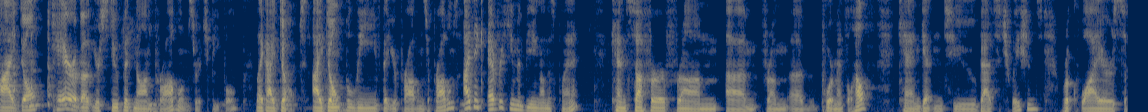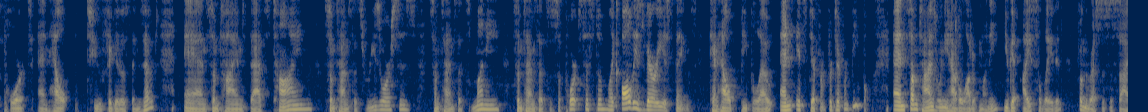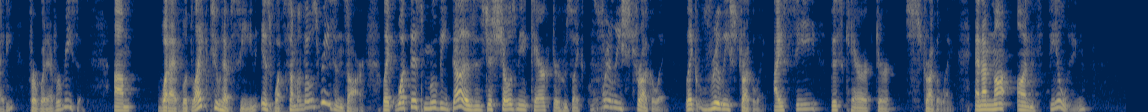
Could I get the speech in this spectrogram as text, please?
I don't care about your stupid non problems, rich people. Like, I don't. I don't believe that your problems are problems. I think every human being on this planet can suffer from um, from uh, poor mental health, can get into bad situations, requires support and help to figure those things out. And sometimes that's time, sometimes that's resources, sometimes that's money, sometimes that's a support system. Like all these various things can help people out, and it's different for different people. And sometimes when you have a lot of money, you get isolated from the rest of society for whatever reason. Um, what I would like to have seen is what some of those reasons are. Like what this movie does is just shows me a character who's like really struggling, like really struggling. I see this character struggling. And I'm not unfeeling.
